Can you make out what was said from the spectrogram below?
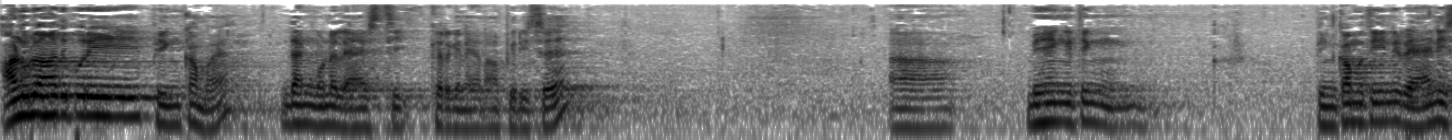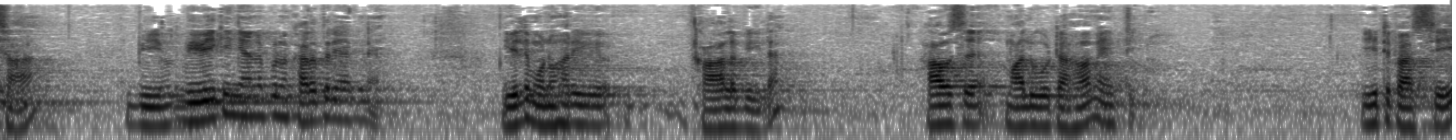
අනුරාධපුරයේ පින්කම දැන් මොන ලෑස්ති කරගෙන යනවා පිරිස. මෙහෙන් ඉතින් පින්කම තියෙන රෑ නිසා විවේකයෙන් යන්න පුළුවන් කරදරයක් නැහැ. ඊළඟ මොන හරි කාලා බීලා හවස මළුවට ආවම ඇති. ඊට පස්සේ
